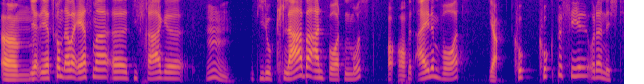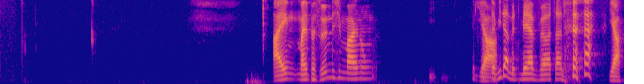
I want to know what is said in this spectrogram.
Ähm, Ja, jetzt kommt aber erstmal äh, die Frage, hm, die du klar beantworten musst, oh, oh. mit einem Wort. Ja, Guck, Guckbefehl oder nicht? Eigen, meine persönliche Meinung, Jetzt Ja. kommt er wieder mit mehr Wörtern. ja.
